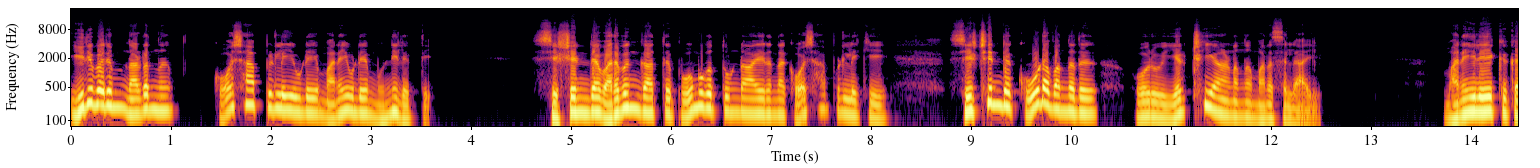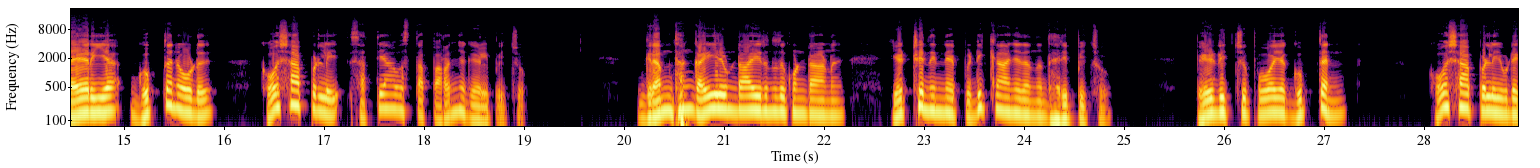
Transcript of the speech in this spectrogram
ഇരുവരും നടന്ന് കോശാപ്പിള്ളിയുടെ മനയുടെ മുന്നിലെത്തി. ശിഷ്യന്റെ വരവും കാത്ത് പൂമുഖത്തുണ്ടായിരുന്ന കോശാപ്പിള്ളിക്ക് ശിഷ്യന്റെ കൂടെ വന്നത് ഒരു യക്ഷിയാണെന്ന് മനസ്സിലായി. മനയിലേക്ക് കയറിയ ഗുപ്തനോട് കോശാപ്പള്ളി സത്യാവസ്ഥ പറഞ്ഞു കേൾപ്പിച്ചു. ഗ്രന്ഥം കയ്യിലുണ്ടായിരുന്നത് കൊണ്ടാണ് യക്ഷി നിന്നെ പിടിക്കാഞ്ഞതെന്ന് ധരിപ്പിച്ചു. പേടിച്ചു പോയ ഗുപ്തൻ കോശാപ്പള്ളിയുടെ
